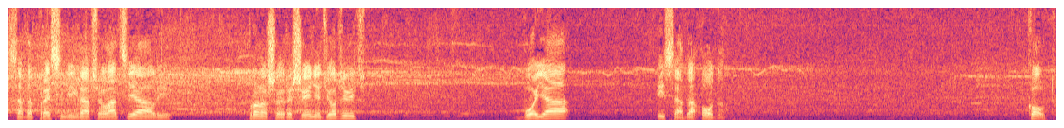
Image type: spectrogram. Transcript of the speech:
Sada pressing igrača Lacija, ali pronašao je rešenje Đorđević. Boja i sada Odo. Couto.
